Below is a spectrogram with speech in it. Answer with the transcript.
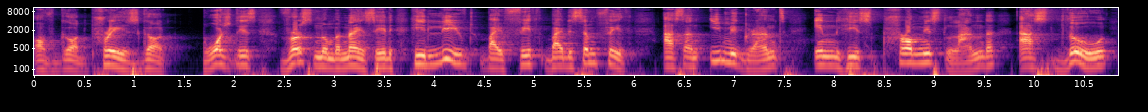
of God. Praise God. Watch this. Verse number 9 said, He lived by faith, by the same faith, as an immigrant in his promised land, as though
